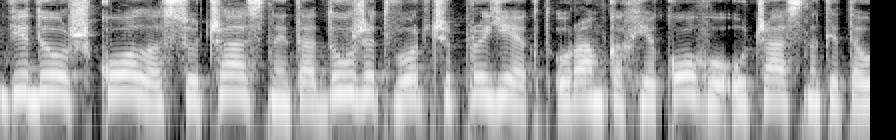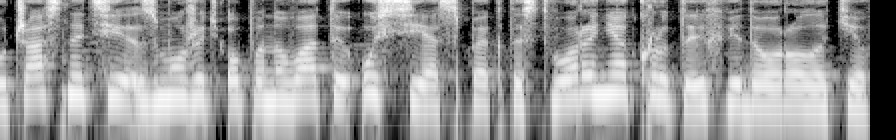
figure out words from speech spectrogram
Відеошкола сучасний та дуже творчий проєкт, у рамках якого учасники та учасниці зможуть опанувати усі аспекти створення крутих відеороликів.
